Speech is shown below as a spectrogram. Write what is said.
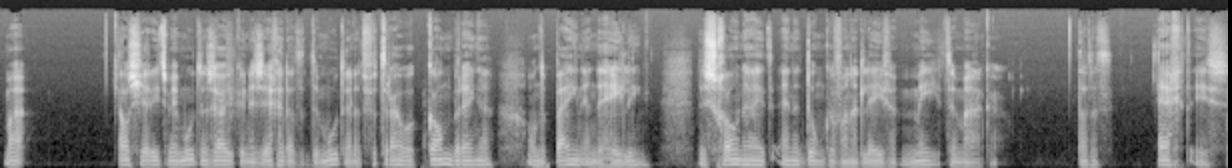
Maar als je er iets mee moet, dan zou je kunnen zeggen dat het de moed en het vertrouwen kan brengen om de pijn en de heling, de schoonheid en het donker van het leven mee te maken. Dat het echt is.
